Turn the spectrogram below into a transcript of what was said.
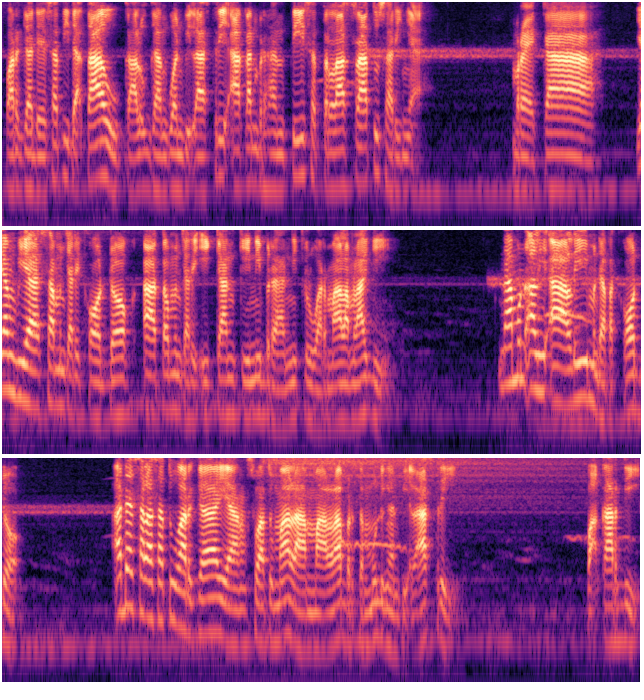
Warga desa tidak tahu kalau gangguan Bilastri akan berhenti setelah 100 harinya Mereka yang biasa mencari kodok atau mencari ikan kini berani keluar malam lagi. Namun alih-alih mendapat kodok, ada salah satu warga yang suatu malam malah bertemu dengan Bik Lastri. Pak Kardi.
